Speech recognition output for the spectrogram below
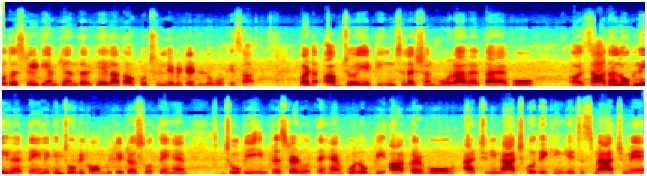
वो तो स्टेडियम के अंदर खेला था और कुछ लिमिटेड लोगों के साथ। बट अब जो ये टीम सिलेक्शन हो रहा रहता है, वो ज़्यादा लोग नहीं रहते हैं, लेकिन जो भी कॉम्पिटिटर्स होते हैं, जो भी इंटरेस्टेड होते हैं, वो लोग भी आकर वो एक्चुअली मैच को देखेंगे, जिस मैच में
